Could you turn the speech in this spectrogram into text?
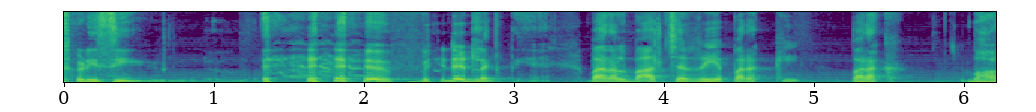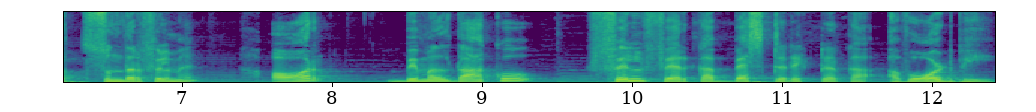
थोड़ी सी फेडेड लगती हैं। बहरहाल बात चल रही है परख की, परख, बहुत सुंदर फ़िल्म है। और बिमलदा को फ़िल्म फेयर का बेस्ट डायरेक्टर का अवार्ड भी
